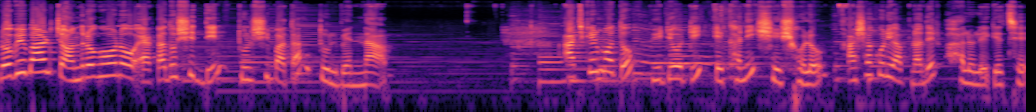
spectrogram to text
রবিবার, চন্দ্রগ্রহণ ও একাদশীর দিন তুলসী পাতা তুলবেন না। আজকের মতো ভিডিওটি এখানেই শেষ হলো। আশা করি আপনাদের ভালো লেগেছে।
